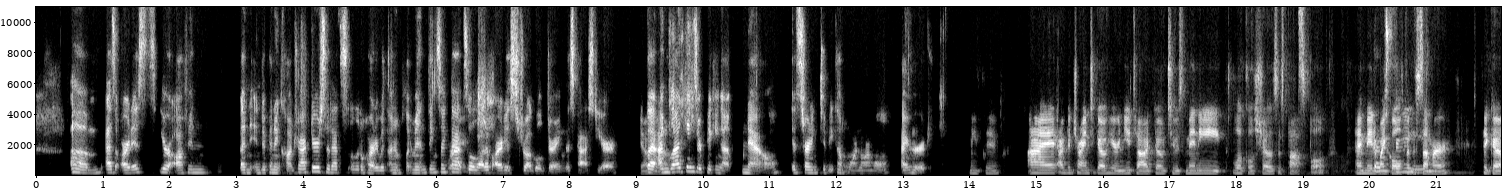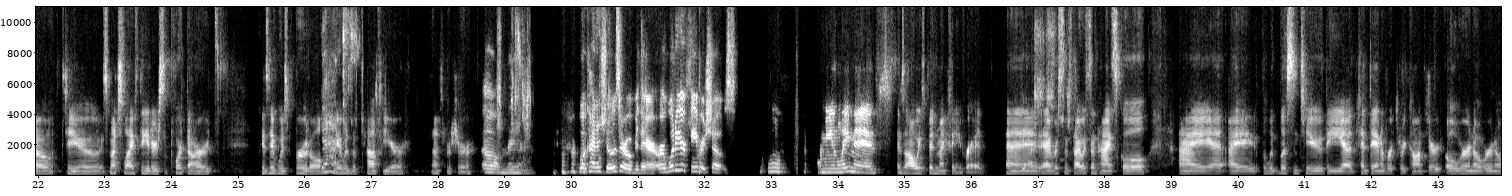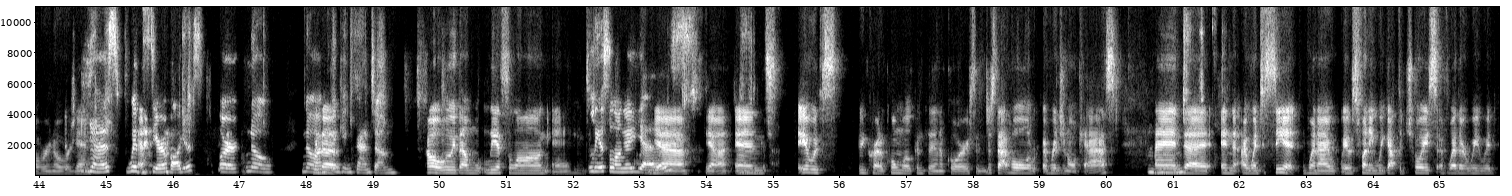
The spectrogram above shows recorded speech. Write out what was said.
um as artists, you're often an independent contractor, so that's a little harder with unemployment and things like right. that. So a lot of artists struggled during this past year. Yeah, but. I'm glad things are picking up now. It's starting to become more normal. I heard. Me too. I I've been trying to go here in Utah, go to as many local shows as possible. I made it my goal great. for the summer to go to as much live theater, support the arts, because it was brutal. Yes. It was a tough year, that's for sure. Oh man. what kind of shows are over there? Or what are your favorite shows? I mean, Les Mis has always been my favorite. And yes. ever since I was in high school, I I would listen to the uh, 10th anniversary concert over and over and over and over again. Yes, with Sierra Boggess, or no, no, with I'm a, thinking Phantom. Oh, with um, Lea Salonga and Lea Salonga, yes. Yeah, yeah, and it was incredible. Colm Wilkinson, of course, and just that whole original cast. Mm-hmm. And uh, and I went to see it when I. It was funny. We got the choice of whether we would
